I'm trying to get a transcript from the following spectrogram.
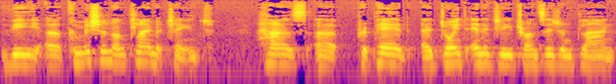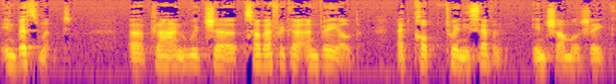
the uh, Commission on Climate Change has uh, prepared a joint energy transition plan investment plan, which South Africa unveiled at COP27 in Sharm el Sheikh,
